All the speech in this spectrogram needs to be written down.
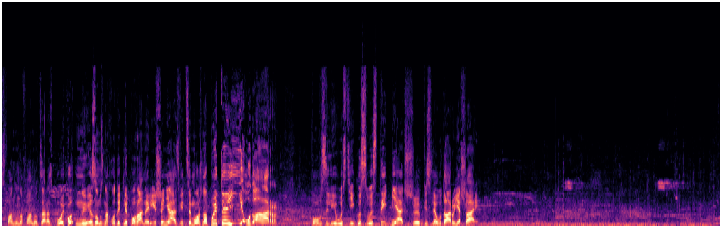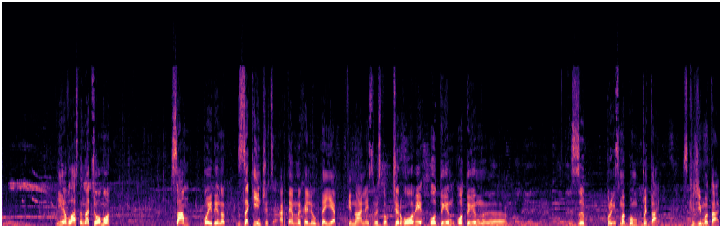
з флангу на фланг. От зараз Бойко низом знаходить непогане рішення. Звідси можна бити. Є удар! Повз ліву стійку свистить м'яч після удару Яшарі. І, власне, на цьому сам поєдинок закінчиться. Артем Михайлюк дає фінальний свисток. Чергові 1-1 е, з присмаком питань. Скажімо так.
